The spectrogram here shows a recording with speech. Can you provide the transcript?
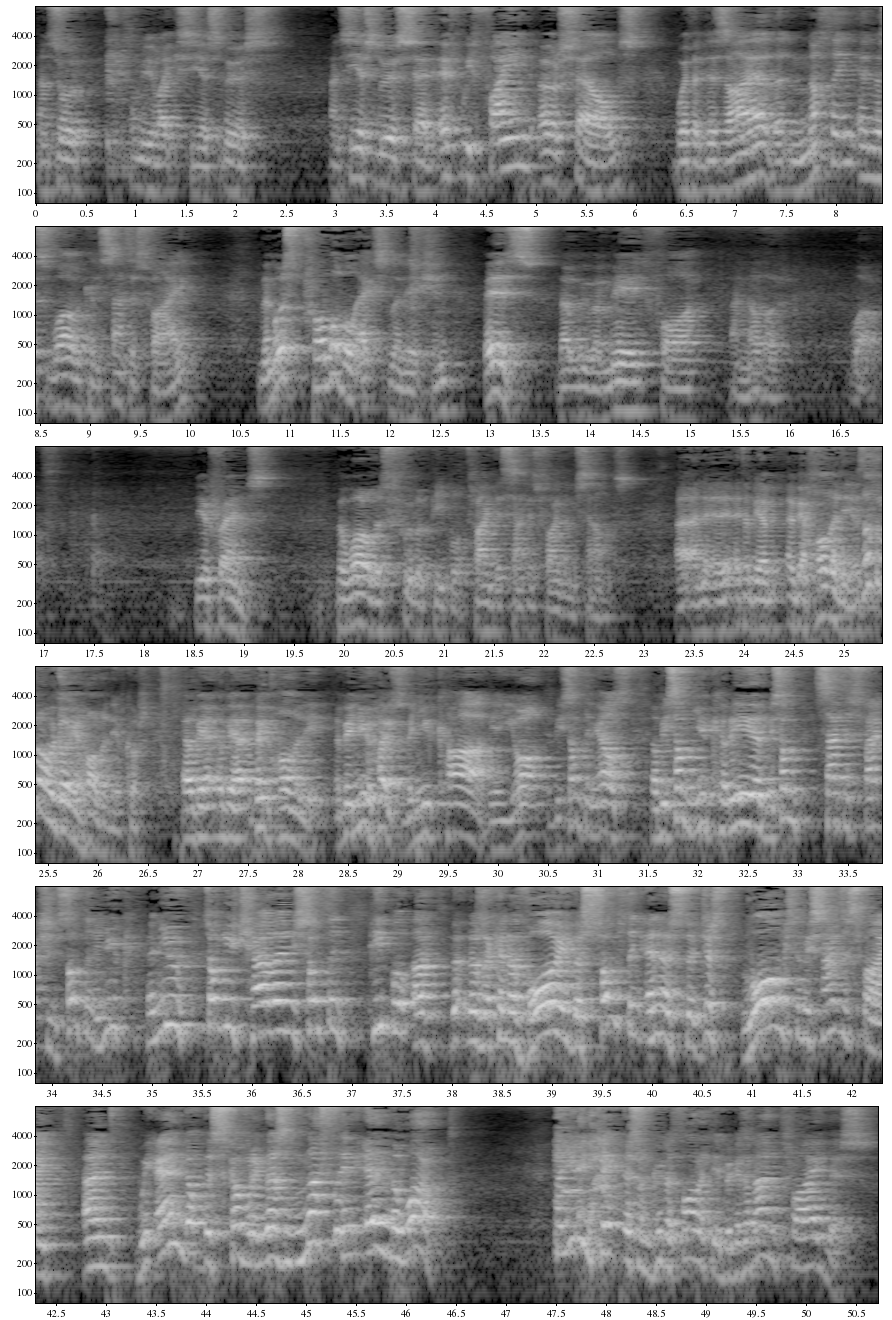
And so, somebody like C.S. Lewis. And C.S. Lewis said, If we find ourselves with a desire that nothing in this world can satisfy, the most probable explanation is that we were made for another world. Dear friends, the world is full of people trying to satisfy themselves. Uh, and it, will be, a, it'll be a holiday. There's nothing wrong with going on holiday, of course. It'll be, a, it'll be a big holiday. It'll be a new house, it'll be a new car, it'll be a yacht, it'll be something else. There'll be some new career, there'll be some satisfaction, something, a new, a new, some new challenge, something. People are, there's a kind of void, there's something in us that just longs to be satisfied, and we end up discovering there's nothing in the world. Now, you can take this on good authority because a man tried this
